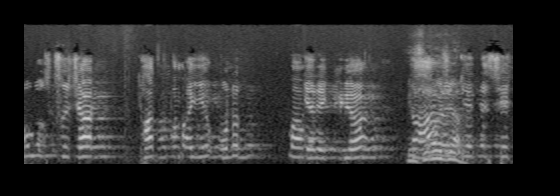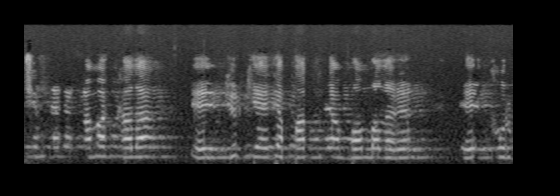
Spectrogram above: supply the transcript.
bu sıcak patlamayı unutmam gerekiyor. Yusuf Daha Hocam. önce de seçimlere ramak kala e, Türkiye'de patlayan bombaların e, kur,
